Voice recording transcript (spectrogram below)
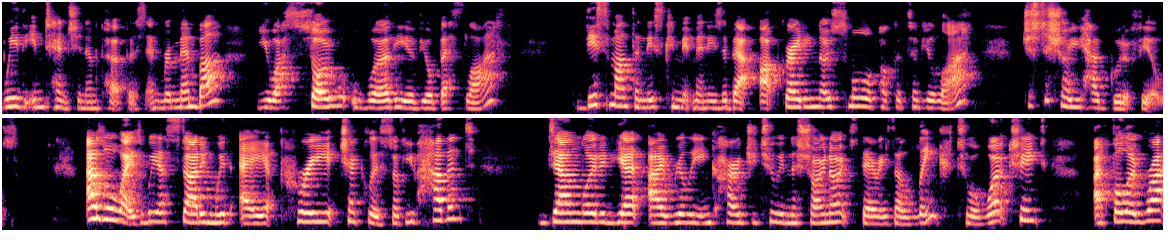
with intention and purpose. And remember, you are so worthy of your best life this month and this commitment is about upgrading those smaller pockets of your life just to show you how good it feels. As always, we are starting with a pre checklist. So if you haven't downloaded yet, I really encourage you to. In the show notes, there is a link to a worksheet. I follow right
